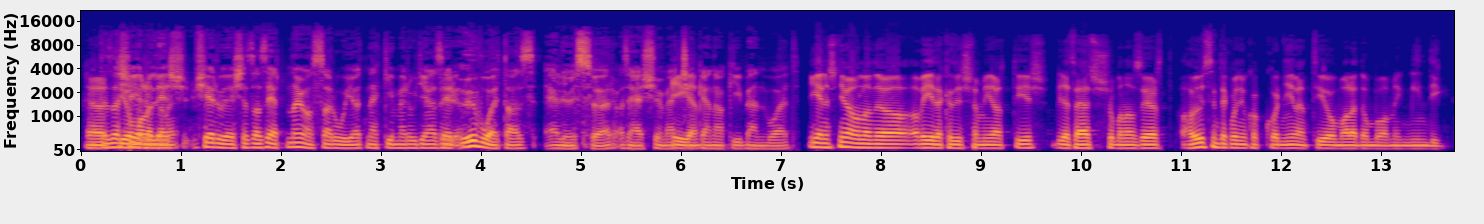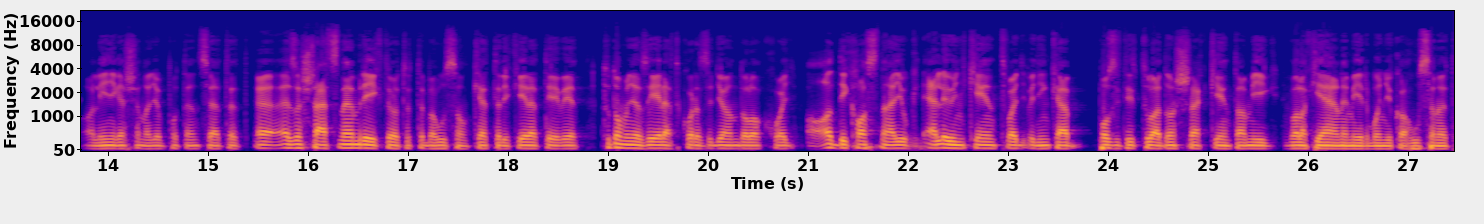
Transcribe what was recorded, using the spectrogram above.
Hát ez a sérülés, Maladon... sérülés, ez azért nagyon szarul jött neki, mert ugye azért Igen. ő volt az először az első meccseken, Igen. aki bent volt. Igen, és nyilvánvalóan a, a védekezése miatt is, illetve elsősorban azért, ha őszintek vagyunk, akkor nyilván Tio Maladonban még mindig a lényegesen nagyobb potenciál. Tehát e, ez a srác nemrég töltötte be a 22. életévét, tudom, hogy az életkor az egy olyan dolog, hogy addig használjuk előnyként, vagy, vagy inkább pozitív tulajdonságként, amíg valaki el nem ér mondjuk a 25.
